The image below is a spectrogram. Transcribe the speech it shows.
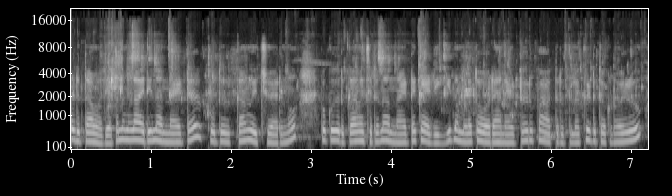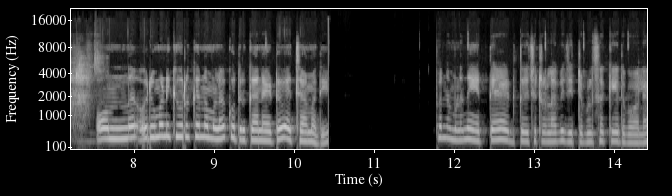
എടുത്താൽ മതി. അപ്പോൾ നമ്മൾ അരി നന്നായിട്ട് കുതിർക്കാൻ വെച്ചുമായിരുന്നു അപ്പോൾ കുതിർക്കാൻ വെച്ചിട്ട് നന്നായിട്ട് കഴുകി നമ്മൾ തോരാനായിട്ട് ഒരു പാത്രത്തിലൊക്കെ എടുത്ത് വെക്കണം. ഒരു ഒന്ന് ഒരു മണിക്കൂറൊക്കെ നമ്മൾ കുതിർക്കാനായിട്ട് വെച്ചാൽ മതി. അപ്പം നമ്മൾ നേരത്തെ എടുത്തു വെച്ചിട്ടുള്ള വെജിറ്റബിൾസൊക്കെ ഇതുപോലെ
